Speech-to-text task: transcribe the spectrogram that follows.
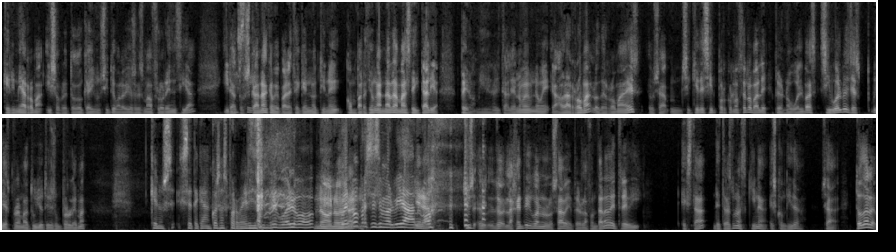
que irme a Roma y sobre todo que hay un sitio maravilloso que se llama Florencia y la Sí. Toscana que me parece que no tiene comparación a nada más de Italia. Pero a mí el italiano me, no me- ahora Roma, lo de Roma es, o sea, mm, si quieres ir por conocerlo vale, pero no vuelvas. Si vuelves ya es, ya es problema tuyo, tienes un problema. Que no sé, se te quedan cosas por ver y siempre vuelvo. No, no, vuelvo na- por si se me olvida algo. Mira, tú- eh, la gente igual no lo sabe, pero la Fontana de Trevi está detrás de una esquina, escondida. O sea, toda la-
